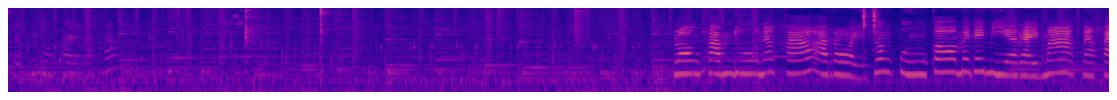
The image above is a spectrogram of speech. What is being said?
ใส่พริกลงไปนะคะลองทำดูนะคะ อร่อย เครื่องปรุงก็ไม่ได้มีอะไรมากนะคะ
